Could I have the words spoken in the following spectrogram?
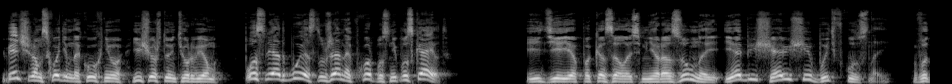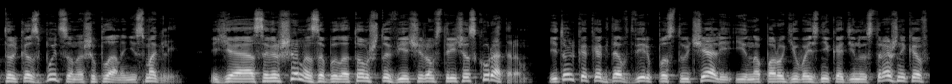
«Вечером сходим на кухню, еще что-нибудь урвем. После отбоя служанок в корпус не пускают». Идея показалась мне разумной и обещающей быть вкусной. Вот только сбыться наши планы не смогли. Я совершенно забыл о том, что вечером встреча с куратором. И только когда в дверь постучали и на пороге возник один из стражников,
